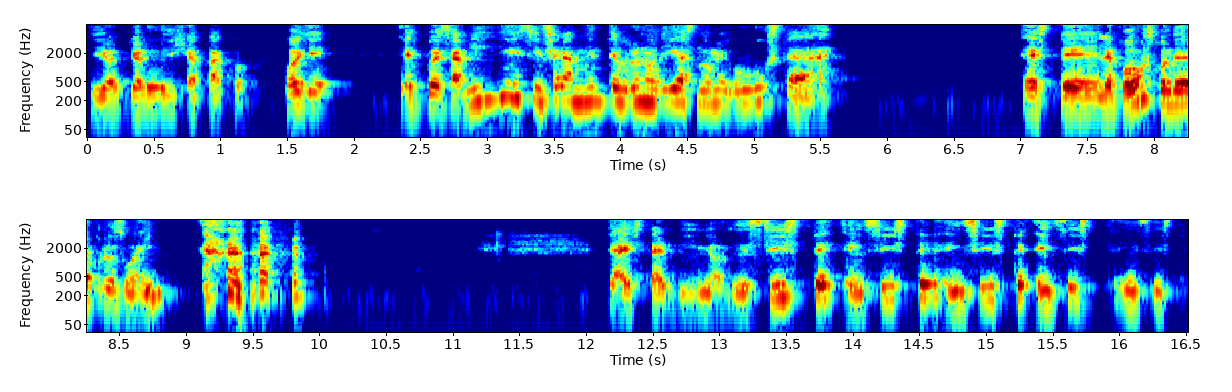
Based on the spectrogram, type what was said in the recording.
Y yo, yo le dije a Paco, oye, eh, pues a mí, sinceramente, Bruno Díaz no me gusta. Este, ¿le podemos poner Bruce Wayne? y ahí está el niño, insiste, insiste, insiste, insiste, insiste.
